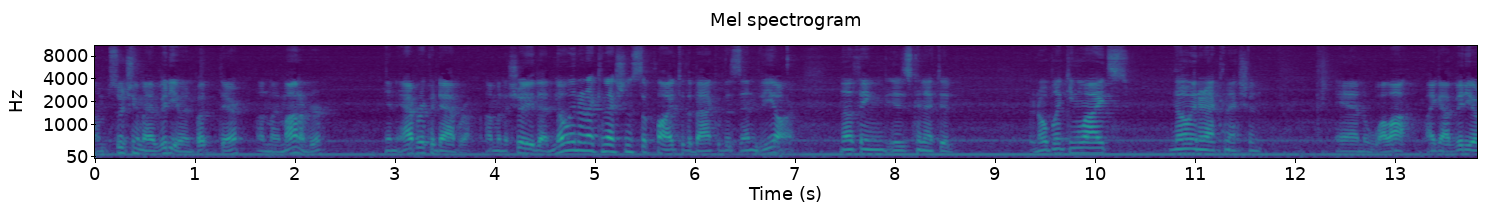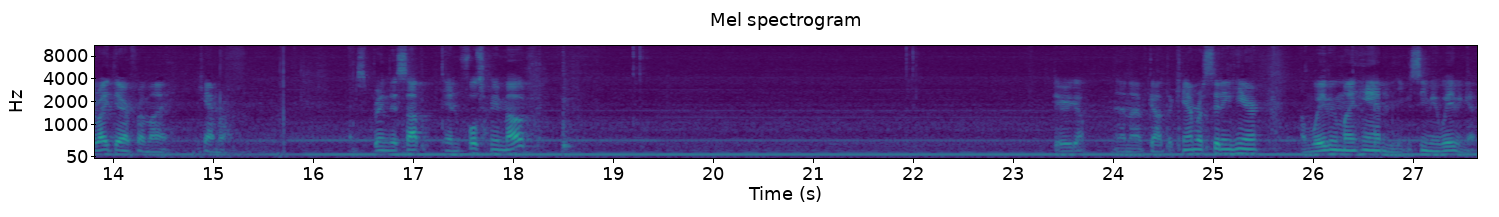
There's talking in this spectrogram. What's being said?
I'm switching my video input there on my monitor in abracadabra. I'm going to show you that no internet connection is supplied to the back of this NVR. Nothing is connected. There are no blinking lights, no internet connection, and voila, I got video right there from my camera. Let's bring this up in full screen mode. There you go. And I've got the camera sitting here. I'm waving my hand and you can see me waving it.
